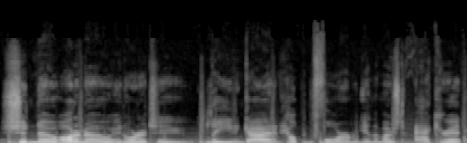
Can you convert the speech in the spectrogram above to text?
should know, ought to know, in order to lead and guide and help inform in the most accurate,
